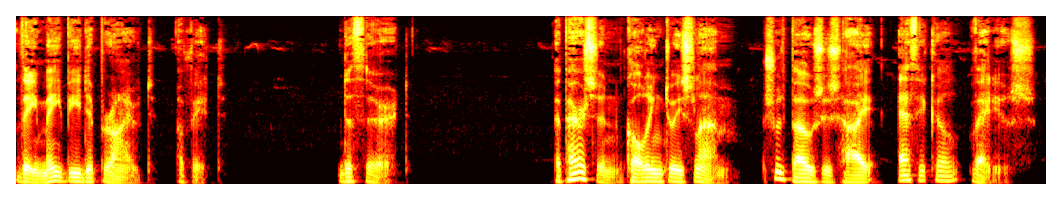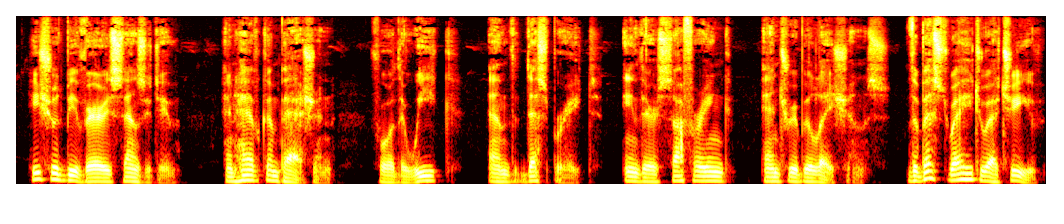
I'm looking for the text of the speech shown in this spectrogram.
they may be deprived of it. The third, a person calling to Islam should possess high ethical values. He should be very sensitive and have compassion for the weak and desperate in their suffering and tribulations. The best way to achieve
